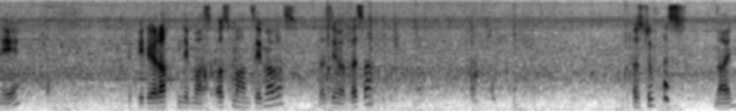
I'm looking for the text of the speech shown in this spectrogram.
Nee. Hab wieder gedacht, indem wir es ausmachen, sehen wir was? Oder sehen wir besser? Hast du was? Nein.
